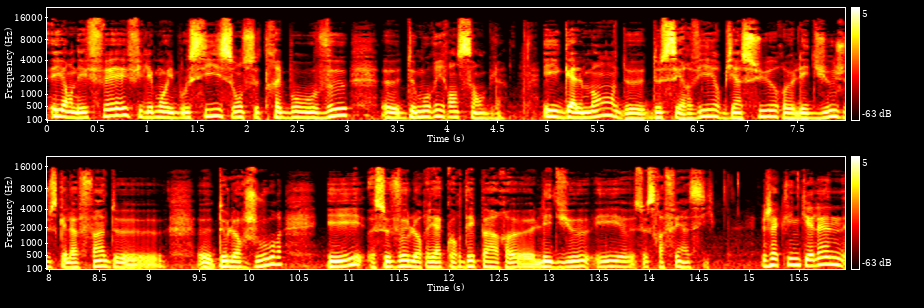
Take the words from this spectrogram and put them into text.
Et en effet, Philémon et Baucis sont ce très beau vœu euh, de mourir ensemble. Et également de, de servir, bien sûr, les dieux jusqu'à la fin de, euh, de leur jour. Et ce vœu leur est accordé par euh, les dieux et ce sera fait ainsi. Jacqueline Kellen,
